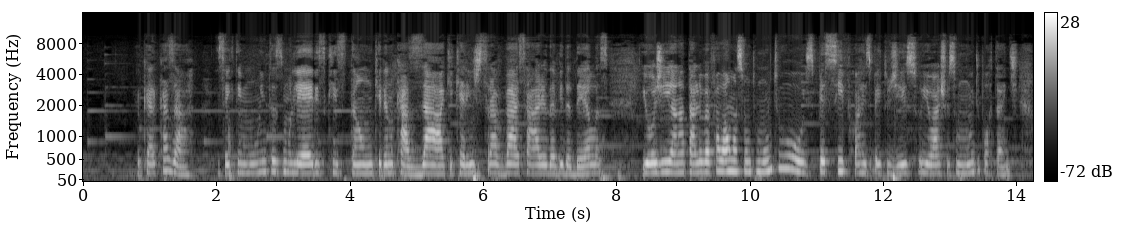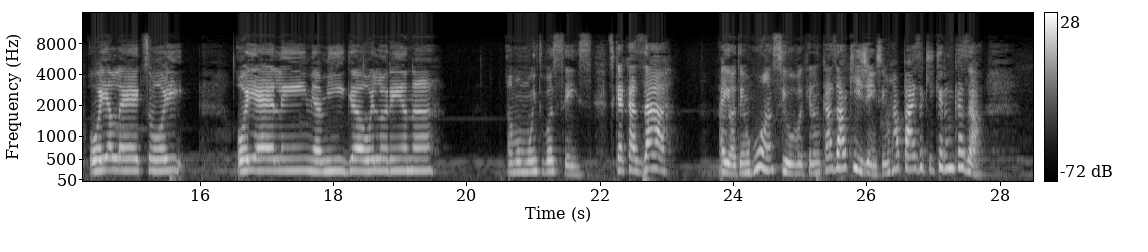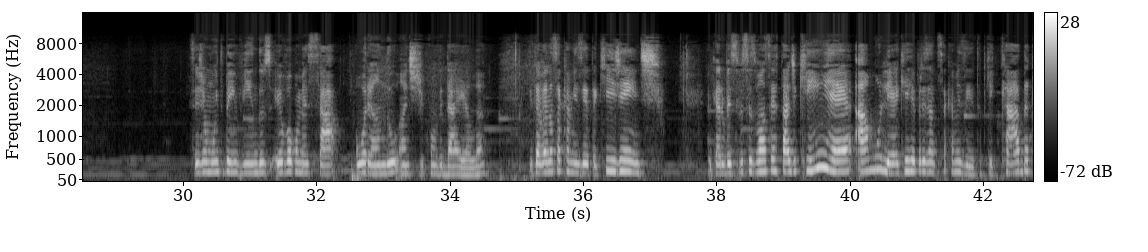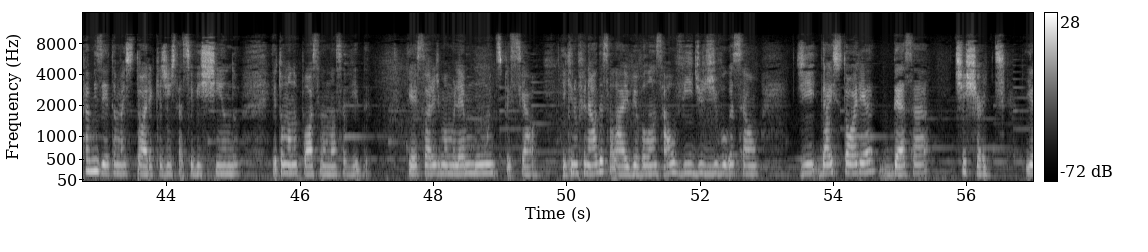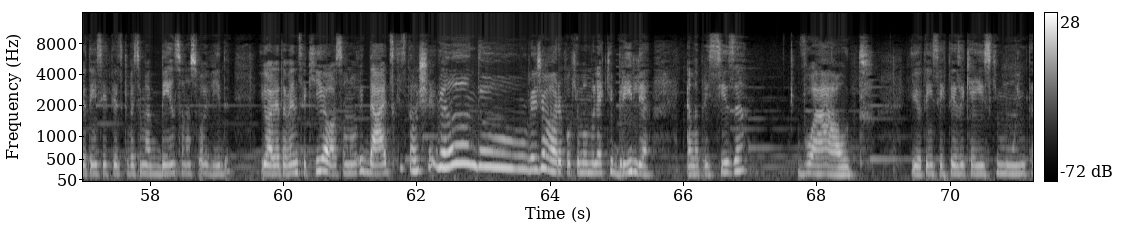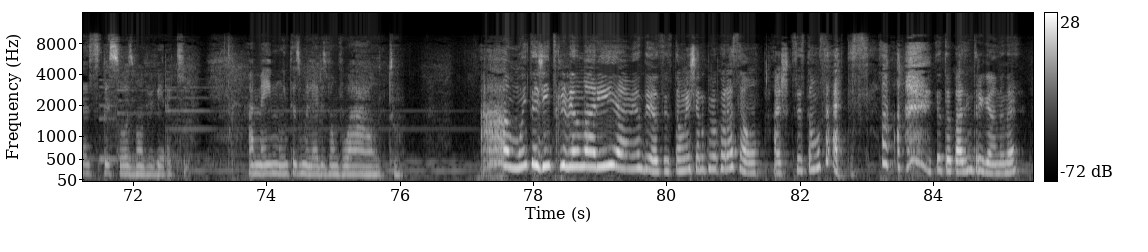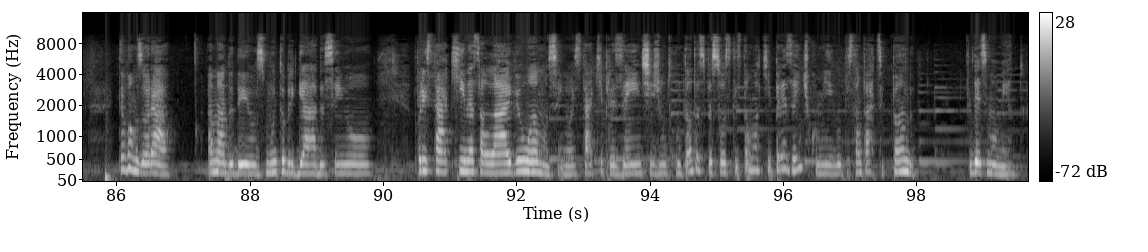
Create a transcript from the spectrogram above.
Eu quero casar. Eu sei que tem muitas mulheres que estão querendo casar, que querem destravar essa área da vida delas. E hoje a Natália vai falar um assunto muito específico a respeito disso e eu acho isso muito importante. Oi, Alex. Oi. Oi, Ellen, minha amiga. Oi, Lorena. Amo muito vocês. Você quer casar? Aí, ó, tem o Juan Silva querendo casar aqui, gente. Tem um rapaz aqui querendo casar. Sejam muito bem-vindos. Eu vou começar orando antes de convidar ela. E tá vendo essa camiseta aqui, gente? Eu quero ver se vocês vão acertar de quem é a mulher que representa essa camiseta, porque cada camiseta é uma história que a gente está se vestindo e tomando posse na nossa vida. E é a história de uma mulher muito especial. E que no final dessa live eu vou lançar o vídeo de divulgação de, da história dessa t-shirt. E eu tenho certeza que vai ser uma benção na sua vida. E olha, tá vendo isso aqui, ó? São novidades que estão chegando. Veja a hora, porque uma mulher que brilha, ela precisa voar alto. E eu tenho certeza que é isso que muitas pessoas vão viver aqui. Amém? Muitas mulheres vão voar alto. Ah, muita gente escrevendo Maria. Meu Deus, vocês estão mexendo com meu coração. Acho que vocês estão certos. eu tô quase entregando, né? Então vamos orar? Amado Deus, muito obrigada, Senhor, por estar aqui nessa live. Eu amo, Senhor, estar aqui presente junto com tantas pessoas que estão aqui presente comigo, que estão participando desse momento.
